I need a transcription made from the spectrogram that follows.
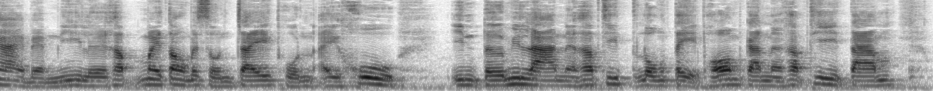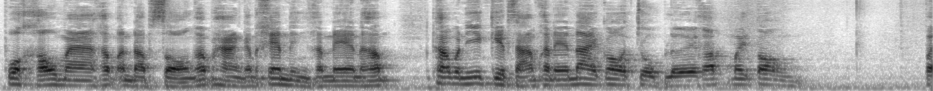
ง่ายๆแบบนี้เลยครับ ไม่ต้องไปสนใจผลไอ้คู่อินเตอร์มิลานนะครับที่ลงเตะพร้อมกันนะครับ ที่ตามพวกเขามาครับอันดับ 2 ครับห่างกันแค่ 1 คะแนนนะครับ ถ้าวันนี้เก็บ 3 คะแนนได้ก็จบเลยครับ ไม่ต้องไป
